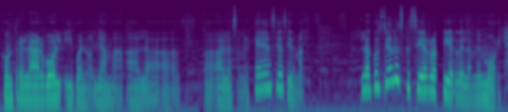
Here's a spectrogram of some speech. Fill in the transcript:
contra el árbol y bueno, llama a las, a las emergencias y demás. La cuestión es que Sierra pierde la memoria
